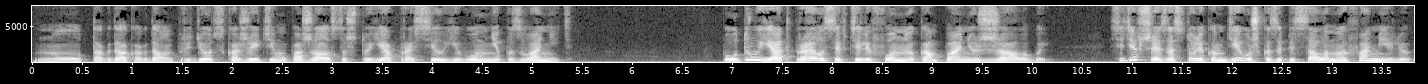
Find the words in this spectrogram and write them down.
«Ну, тогда, когда он придет, скажите ему, пожалуйста, что я просил его мне позвонить». Поутру я отправился в телефонную компанию с жалобой. Сидевшая за столиком девушка записала мою фамилию,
